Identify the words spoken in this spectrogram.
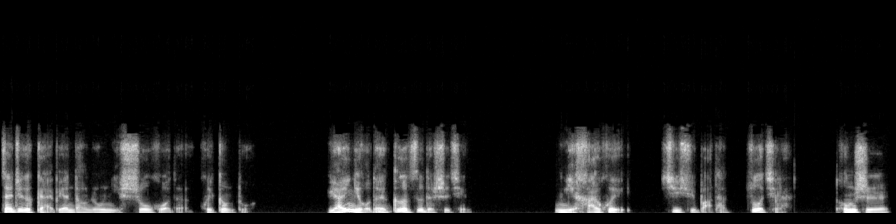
在这个改变当中，你收获的会更多。原有的各自的事情，你还会继续把它做起来，同时，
